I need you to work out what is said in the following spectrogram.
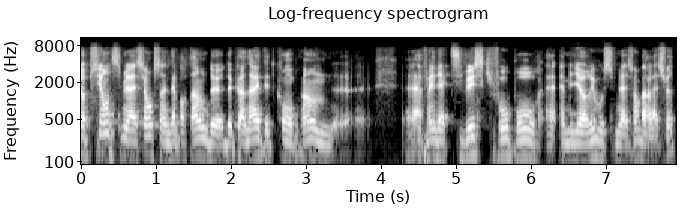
options de simulation qui sont importantes de, connaître et de comprendre euh, afin d'activer ce qu'il faut pour améliorer vos simulations par la suite.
